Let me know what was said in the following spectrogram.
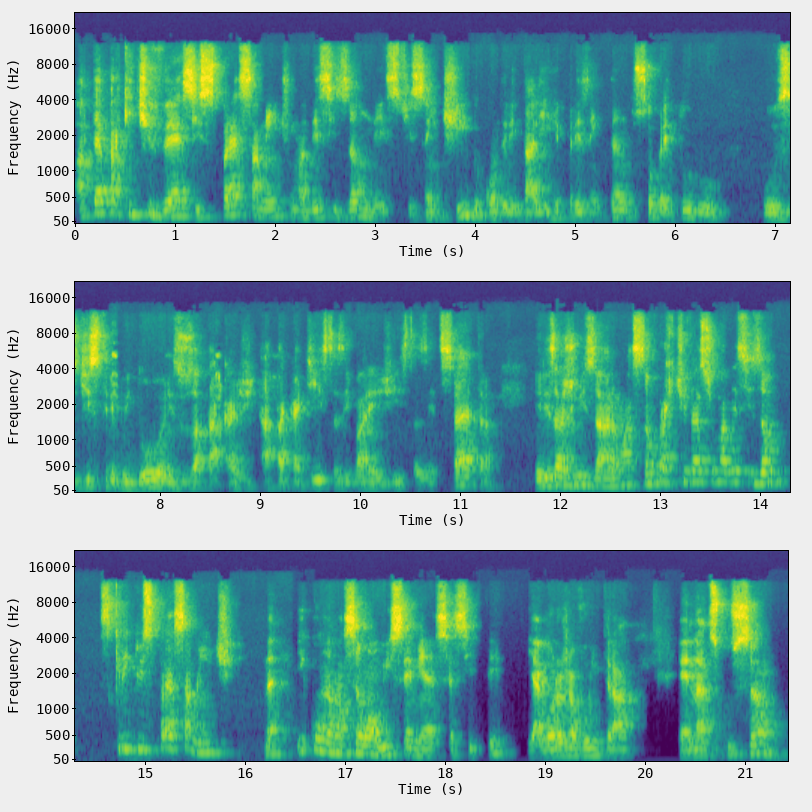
até para que tivesse expressamente uma decisão neste sentido, quando ele está ali representando, sobretudo, os distribuidores, os atacadistas e varejistas, etc., eles ajuizaram a ação para que tivesse uma decisão escrito expressamente. Né? E com relação ao ICMS-ST, e agora eu já vou entrar é, na discussão,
